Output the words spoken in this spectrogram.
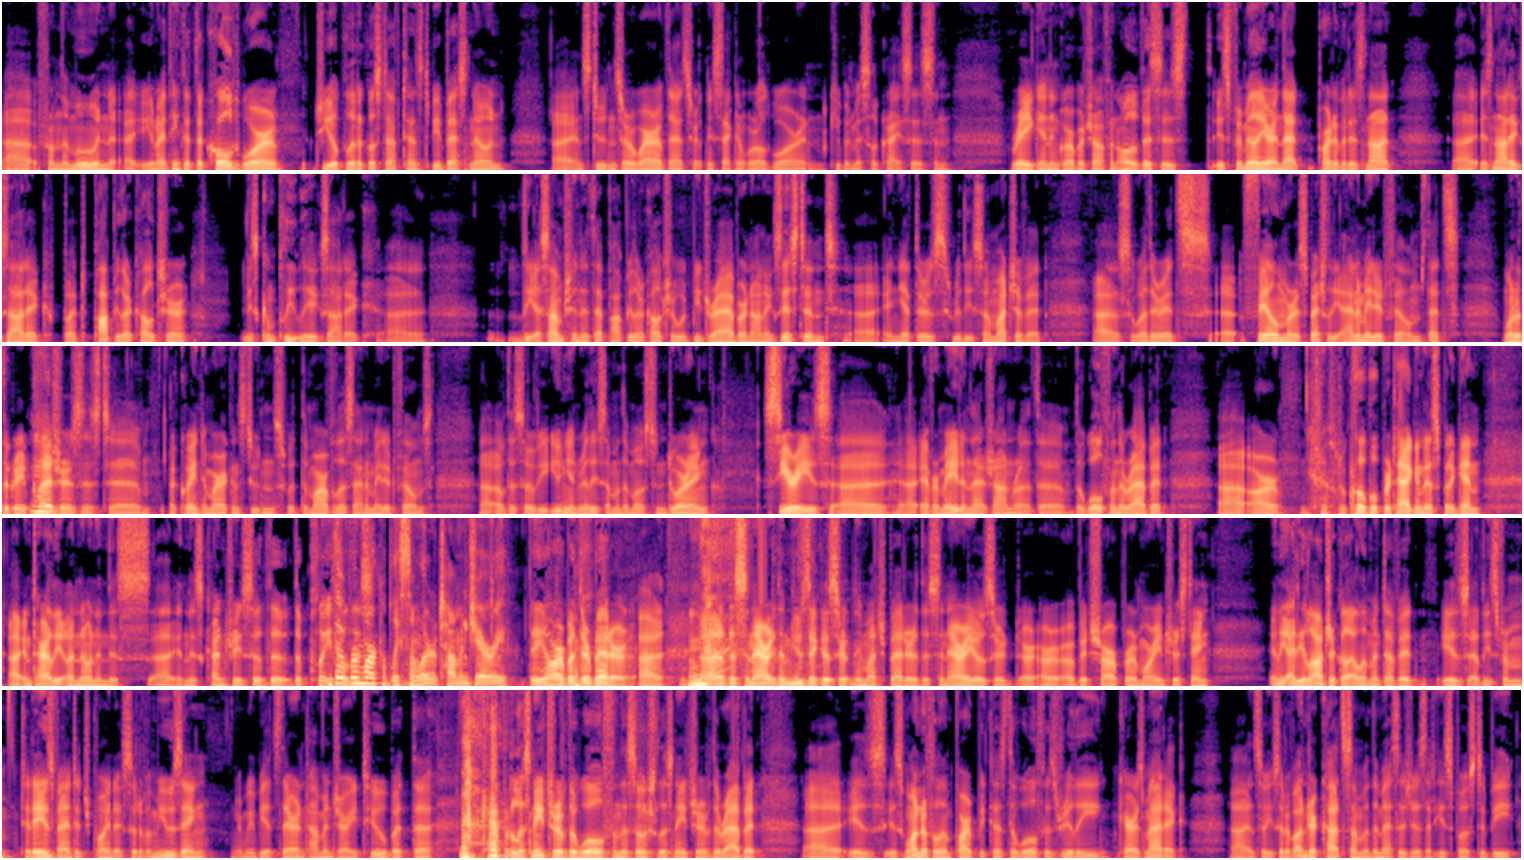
uh, from the moon. Uh, you know, I think that the Cold War geopolitical stuff tends to be best known, uh, and students are aware of that. Certainly, Second World War and Cuban Missile Crisis and Reagan and Gorbachev, and all of this is is familiar, and that part of it is not uh, is not exotic, but popular culture is completely exotic. The assumption is that popular culture would be drab or non-existent, uh, and yet there's really so much of it. Uh, so whether it's uh, film or especially animated films, that's one of the great mm. pleasures is to acquaint American students with the marvelous animated films uh, of the Soviet Union. Really, some of the most enduring series uh, uh, ever made in that genre. The the Wolf and the Rabbit uh, are you know, sort of global protagonists, but again. Uh, entirely unknown in this uh, in this country, so the the playfulness they're remarkably similar to Tom and Jerry. They are, but they're better. Uh, the scenario, the music is certainly much better. The scenarios are, are, are a bit sharper and more interesting, and the ideological element of it is, at least from today's mm. vantage point, a sort of amusing maybe it's there in Tom and Jerry too, but the capitalist nature of the wolf and the socialist nature of the rabbit uh, is is wonderful in part because the wolf is really charismatic, uh, and so he sort of undercuts some of the messages that he's supposed to be.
